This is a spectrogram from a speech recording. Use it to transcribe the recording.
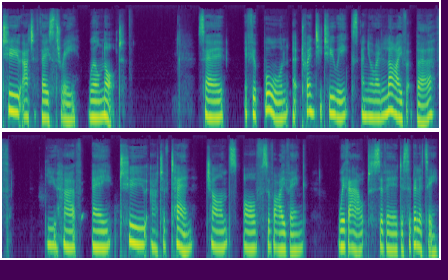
Two out of those three will not. So if you're born at 22 weeks and you're alive at birth, you have a 2 out of 10 chance of surviving without severe disability.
